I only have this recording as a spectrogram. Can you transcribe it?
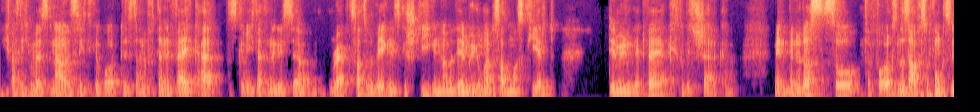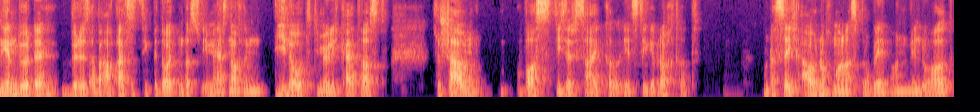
ich weiß nicht mehr, was genau das richtige Wort ist, einfach deine Fähigkeit, das Gewicht auf eine gewisse Rap-Zahl zu bewegen, ist gestiegen, aber die Ermüdung hat das halt maskiert, die Ermüdung geht weg, du bist stärker. Wenn, wenn du das so verfolgst und das auch so funktionieren würde, würde es aber auch gleichzeitig bedeuten, dass du immer erst nach einem Deload die Möglichkeit hast, zu schauen, was dieser Cycle jetzt dir gebracht hat. Und das sehe ich auch nochmal als Problem an. Wenn du halt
